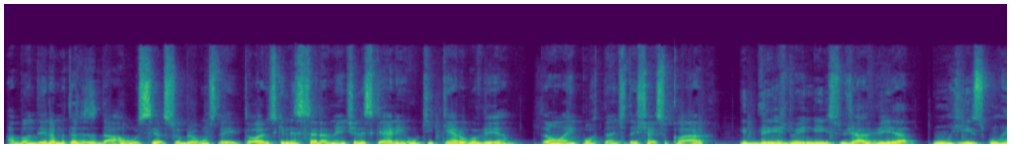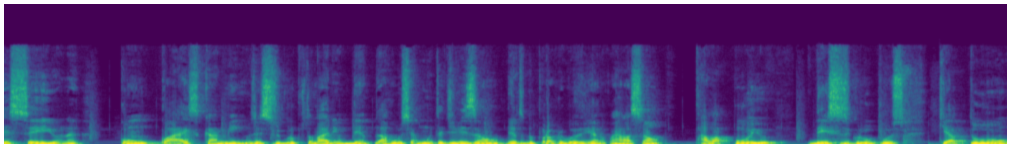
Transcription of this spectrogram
a bandeira muitas vezes da Rússia sobre alguns territórios, que necessariamente eles querem o que quer o governo. Então é importante deixar isso claro. E desde o início já havia um risco, um receio, né? Com quais caminhos esses grupos tomariam. Dentro da Rússia há muita divisão, dentro do próprio governo, com relação ao apoio desses grupos que atuam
